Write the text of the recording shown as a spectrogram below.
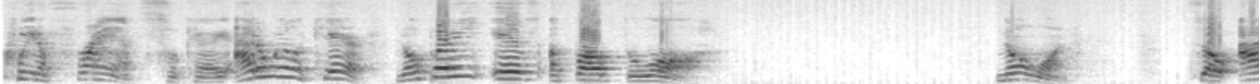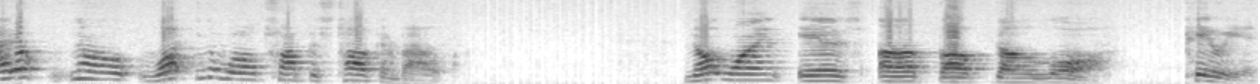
Queen of France. Okay? I don't really care. Nobody is above the law. No one. So I don't know what in the world Trump is talking about. No one is above the law. Period.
